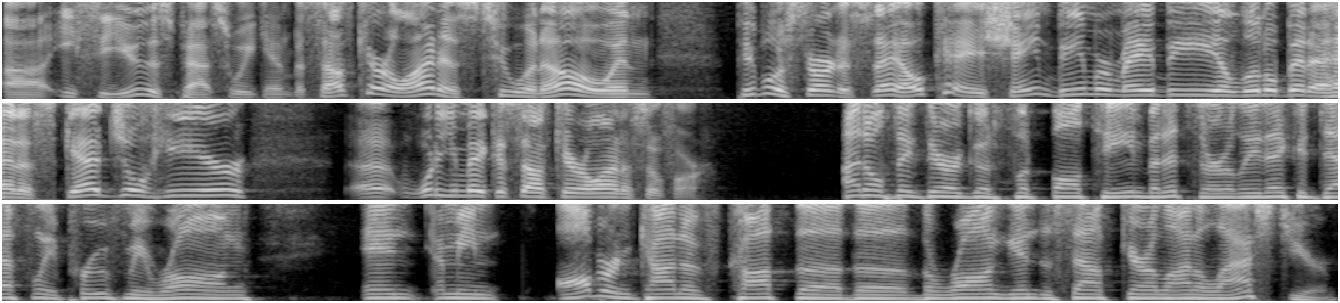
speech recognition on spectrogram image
uh, ECU this past weekend, but South Carolina is 2 and 0. And people are starting to say, okay, Shane Beamer may be a little bit ahead of schedule here. Uh, what do you make of South Carolina so far? I don't think they're a good football team, but it's early. They could definitely prove me wrong. And I mean, Auburn kind of caught the the the wrong end of South Carolina last year.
